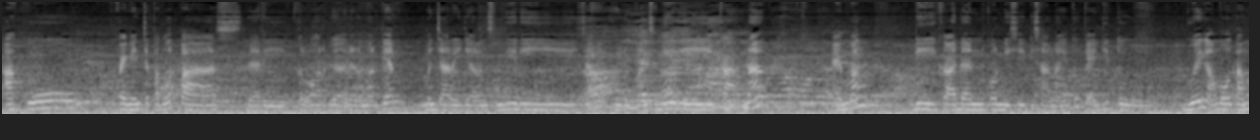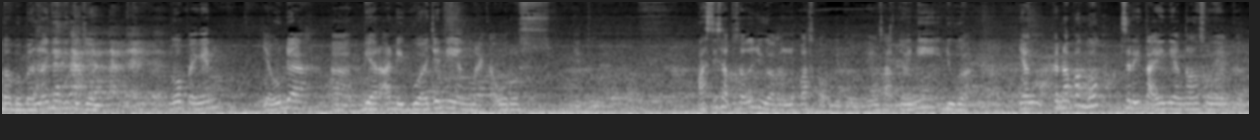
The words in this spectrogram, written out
aku pengen cepat lepas dari keluarga dalam artian mencari jalan sendiri cari kehidupan sendiri. Karena emang di keadaan kondisi di sana itu kayak gitu. Gue nggak mau tambah beban lagi gitu Jen gue pengen ya udah eh, biar adik gue aja nih yang mereka urus gitu. Pasti satu-satu juga akan lepas kok gitu. Yang satu ini juga yang kenapa gue ceritain yang langsung yang ke-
